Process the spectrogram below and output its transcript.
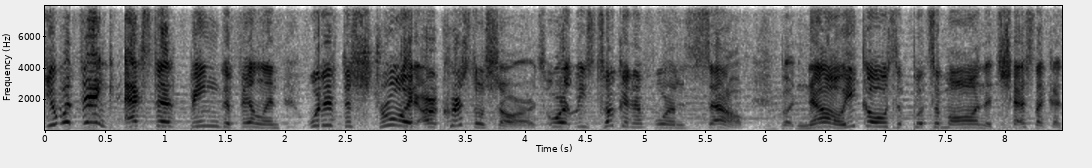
You would think Exdeath being the villain would have destroyed our crystal shards, or at least taken them for himself. But no, he goes and puts them all in the chest like a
